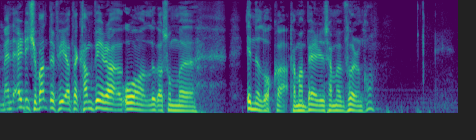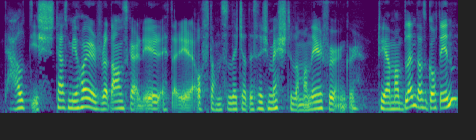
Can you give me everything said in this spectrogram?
Men är det inte vant för att det kan vara och lugga som uh, innelocka kan man bära samma förrän kom. Det är alltid det som jag hör för att danskar det är ett är ofta så lätt att det är mest till man är förrän. Det är man blandas gott in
